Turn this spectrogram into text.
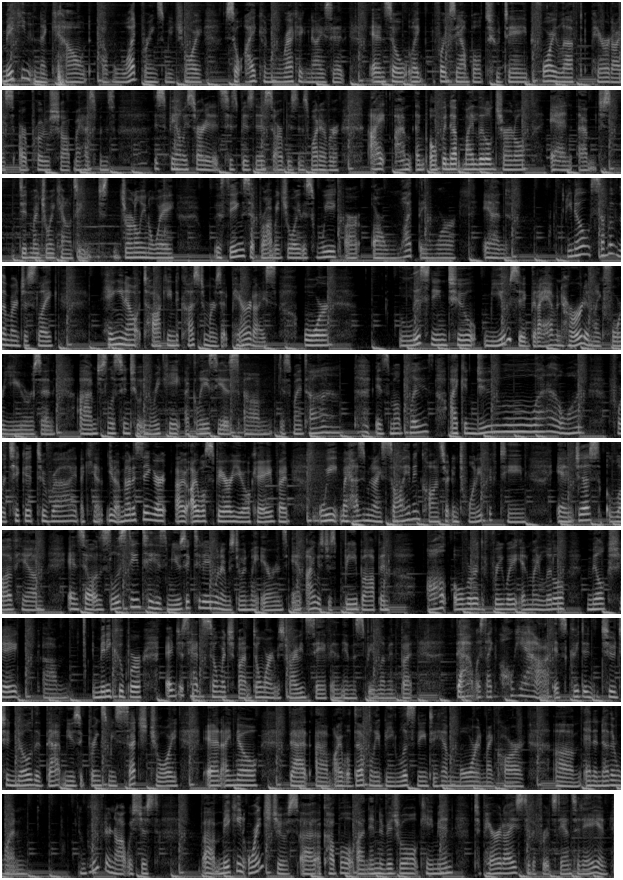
making an account of what brings me joy so I can recognize it. And so, like, for example, today, before I left Paradise, our produce shop, my husband's his family started it's his business our business whatever i i'm, I'm opened up my little journal and um, just did my joy counting, just journaling away. The things that brought me joy this week are are what they were. And you know, some of them are just like hanging out talking to customers at Paradise or listening to music that I haven't heard in like four years, and I'm um, just listening to Enrique Iglesias. Um, it's my time, it's my place. I can do what I want for a ticket to ride. I can't, you know, I'm not a singer. I, I will spare you, okay? But we, my husband and I saw him in concert in 2015 and just love him. And so I was listening to his music today when I was doing my errands, and I was just bebopping all over the freeway in my little milkshake um, Mini Cooper and just had so much fun. Don't worry, I was driving safe and in the speed limit, but that was like, oh yeah, it's good to, to to know that that music brings me such joy, and I know that um, I will definitely be listening to him more in my car. Um, and another one, believe it or not, was just uh, making orange juice. Uh, a couple, an individual came in to Paradise to the fruit stand today, and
